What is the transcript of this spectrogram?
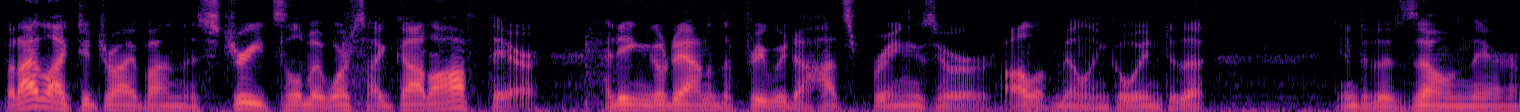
But I like to drive on the streets a little bit more, so I got off there. I didn't go down to the freeway to Hot Springs or Olive Mill and go into the into the zone there.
